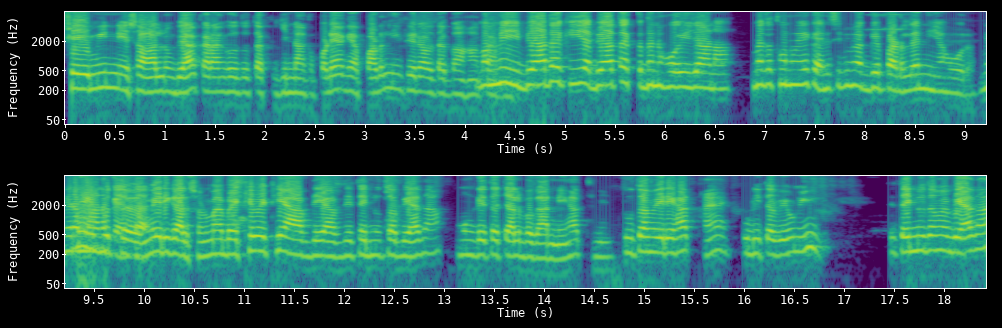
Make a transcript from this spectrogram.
6 ਮਹੀਨੇ ਸਾਲ ਨੂੰ ਵਿਆਹ ਕਰਾਂਗੇ ਉਦੋਂ ਤੱਕ ਜਿੰਨਾ ਕੁ ਪੜਿਆ ਗਿਆ ਪੜ ਲਈ ਫਿਰ ਆਪਦਾ ਗਾਹਾਂ ਕਰ। ਮੰਮੀ ਵਿਆਹ ਦਾ ਕੀ ਆ ਵਿਆਹ ਤਾਂ ਇੱਕ ਦਿਨ ਹੋ ਹੀ ਜਾਣਾ। ਮੈਂ ਤਾਂ ਤੁਹਾਨੂੰ ਇਹ ਕਹਿੰਦੀ ਸੀ ਵੀ ਮੈਂ ਅੱਗੇ ਪੜ ਲੈਣੀ ਆ ਹੋਰ। ਮੇਰਾ ਨਹੀਂ ਮਨ ਪੁੱਤ, ਕਹਿੰਦਾ ਮੇਰੀ ਗੱਲ ਸੁਣ ਮੈਂ ਬੈਠੇ ਬੈਠੇ ਆਪਦੇ ਆਪਦੇ ਤੈਨੂੰ ਤਾਂ ਵਿਆਹ ਦਾ ਮੁੰਡੇ ਤਾਂ ਚੱਲ ਬਗਾਨੇ ਹੱਥ ਨੇ। ਤੂੰ ਤਾਂ ਮੇਰੇ ਹੱਥ ਹੈ ਕੁੜੀ ਤਾਂ ਵਿਆਹਣੀ। ਤੇ ਤੈਨੂੰ ਤਾਂ ਮੈਂ ਵਿਆਹ ਦਾ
